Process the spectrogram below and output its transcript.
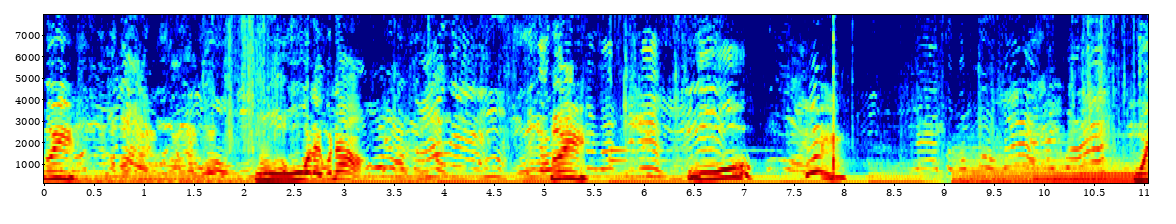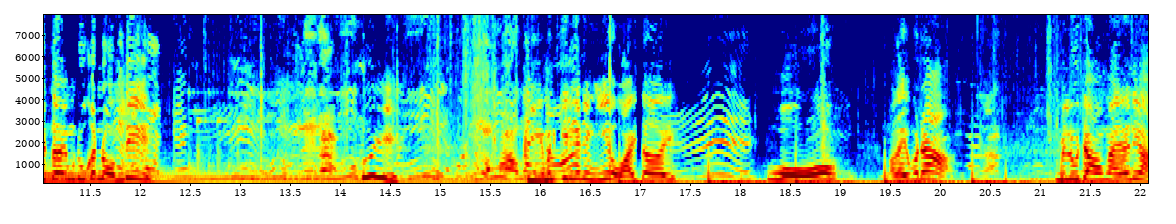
เฮ้ยโอ้โหอะไรวะน่าเฮ้ยโอ้โหเฮ้ยอุ้ยเตยมึงดูขนมดิเฮ้ย ผีมันกินกันอย่างนี้เหรอวะไอ้เตยโอ้โห อะไรวะน่าไม่รู้จะเอาไงแล้วเนี่ย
